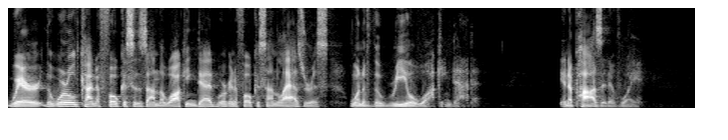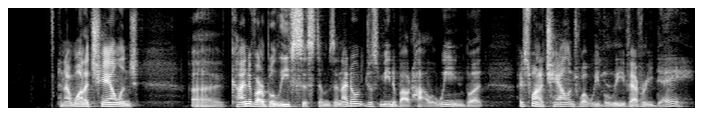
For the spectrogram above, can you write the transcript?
where the world kind of focuses on the walking dead, we're going to focus on Lazarus, one of the real walking dead, in a positive way. And I want to challenge uh, kind of our belief systems. And I don't just mean about Halloween, but I just want to challenge what we believe every day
